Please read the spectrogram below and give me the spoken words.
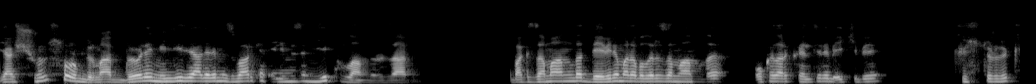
Ya şunu sorguluyorum abi. Böyle milli değerlerimiz varken elimizde niye kullanmıyoruz abi? Bak zamanında devrim arabaları zamanında o kadar kaliteli bir ekibi küstürdük.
